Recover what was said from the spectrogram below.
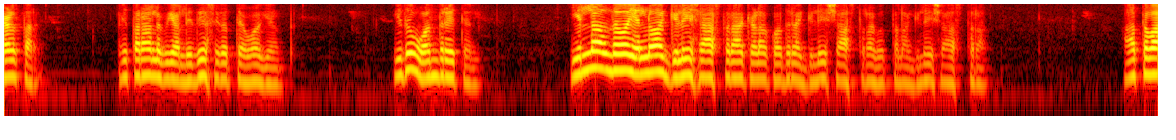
ಹೇಳ್ತಾರೆ, ಈ ಥರ ನಿಮಗೆ ಅಲ್ಲಿ ನಿಧಿ ಸಿಗುತ್ತೆ ಹೋಗಿ ಅಂತ. ಇದು ಒಂದು ರೀತಿಯಲ್ಲಿ. ಇಲ್ಲಲ್ದು ಎಲ್ಲೋ ಗಿಳಿ ಶಾಸ್ತ್ರ ಕೇಳೋಕೆ ಹೋದರೆ ಗಿಳಿ ಶಾಸ್ತ್ರ ಗೊತ್ತಲ್ಲ, ಗಿಳಿ ಶಾಸ್ತ್ರ. ಅಥವಾ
